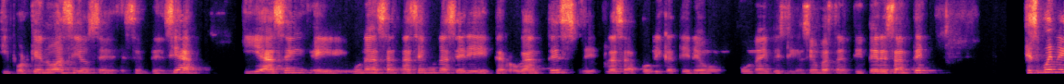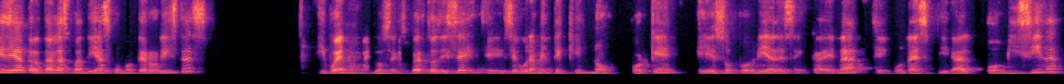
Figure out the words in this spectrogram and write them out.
¿y por qué no ha sido sentenciado? y hacen, eh, una, hacen una serie de interrogantes. Plaza Pública tiene una investigación bastante interesante. ¿Es buena idea tratar las pandillas como terroristas? Y bueno, los expertos dicen eh, seguramente que no. ¿Por qué? Eso podría desencadenar en una espiral homicida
